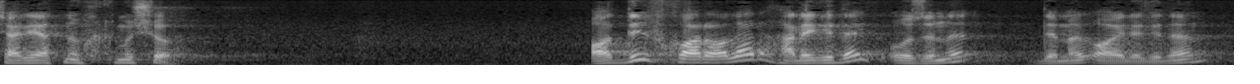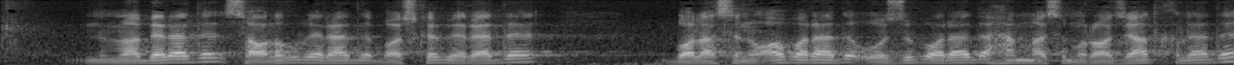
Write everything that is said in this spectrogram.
Shariatni hukmi shu. Oddiy fuqarolar haligidek o'zini demak oyligidan nima beradi? Soliq beradi boshqa beradi bolasini olib boradi o'zi boradi hammasi murojaat qiladi.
